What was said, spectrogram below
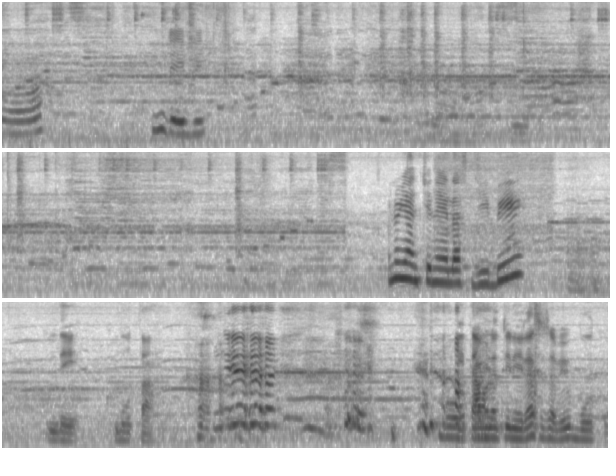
Oh. Baby. Ano yan, chinelas, GB? Hindi, buta. Kita mo ng chinila, sasabi mo buta.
